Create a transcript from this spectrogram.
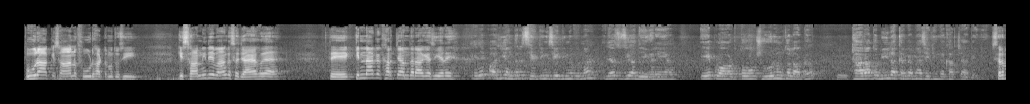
ਪੂਰਾ ਕਿਸਾਨ ਫੂਡ ਹੱਟ ਨੂੰ ਤੁਸੀਂ ਕਿਸਾਨੀ ਦੇ ਵਾਂਗ ਸਜਾਇਆ ਹੋਇਆ ਹੈ। ਤੇ ਕਿੰਨਾ ਕੁ ਖਰਚਾ ਅੰਦਰ ਆ ਗਿਆ ਸੀ ਇਹਦੇ? ਇਹਦੇ ਭਾਜੀ ਅੰਦਰ ਸੈਟਿੰਗ ਸੈਟਿੰਗ ਤੋਂ ਨਾ ਜਿਹੜਾ ਤੁਸੀਂ ਆ ਦੇਖ ਰਹੇ ਆ ਇਹ ਪਲਾਟ ਤੋਂ ਸ਼ੋਰੂਮ ਤੋਂ ਲੱਗ 18 ਤੋਂ 20 ਲੱਖ ਰੁਪਏ ਆਪਣਾ ਸੈਟਿੰਗ ਦਾ ਖਰਚਾ ਆ ਗਿਆ ਜੀ। ਸਿਰਫ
